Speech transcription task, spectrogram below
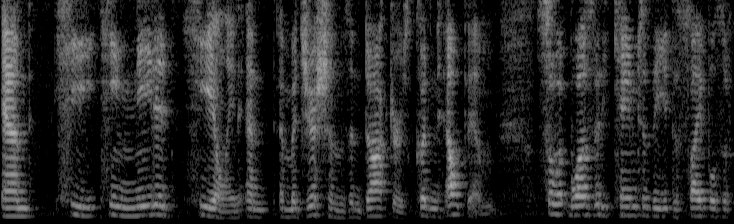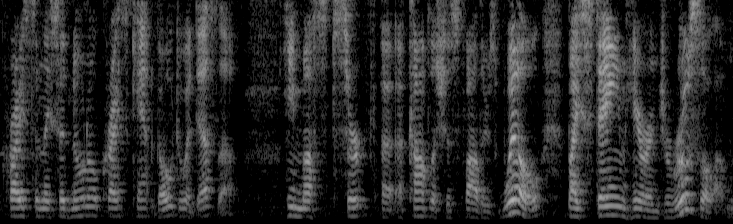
And he, he needed healing, and, and magicians and doctors couldn't help him. So it was that he came to the disciples of Christ and they said, No, no, Christ can't go to Edessa he must serve, uh, accomplish his father's will by staying here in Jerusalem.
